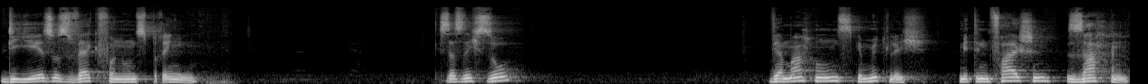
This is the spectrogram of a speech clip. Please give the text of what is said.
die Jesus weg von uns bringen. Ist das nicht so? Wir machen uns gemütlich mit den falschen Sachen,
